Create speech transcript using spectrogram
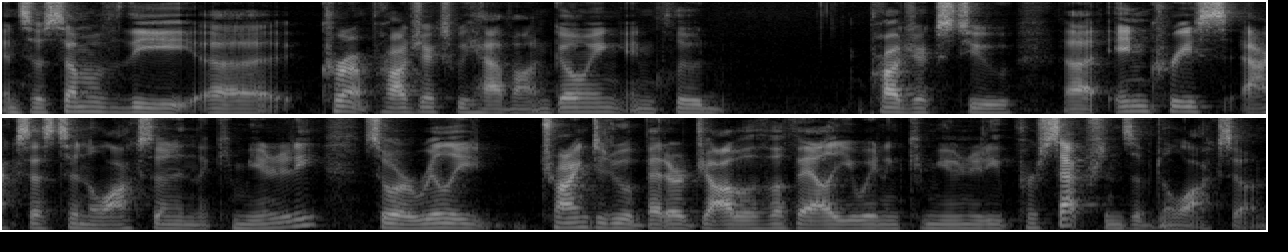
And so some of the uh, current projects we have ongoing include projects to uh, increase access to naloxone in the community. So we're really trying to do a better job of evaluating community perceptions of naloxone.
